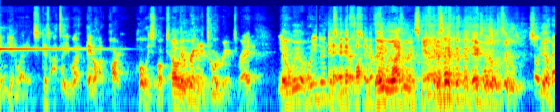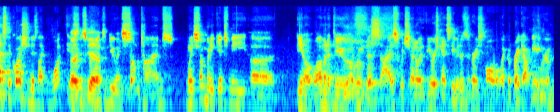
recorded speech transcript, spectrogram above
Indian weddings? Because I'll tell you what, they know how to party. Holy smokes. Oh, They're yeah. bringing in tour rigs, right? You They know, will. Or are you doing And, and they're, quinceañeras, fly, and they're? They will too. rays they will too. So, you Yeah. know, that's the question is like, what is Uh, this yeah. going to do? And sometimes when somebody gives me, uh, you know, well, I'm going to do a room this size, which I know the viewers can't see, but this is a very small, like a breakout meeting room,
